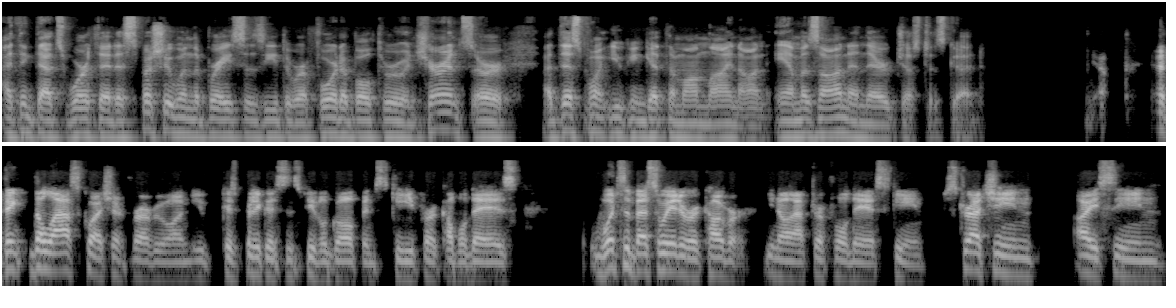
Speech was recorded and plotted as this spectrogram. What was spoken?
I think that's worth it, especially when the brace is either affordable through insurance or at this point you can get them online on Amazon and they're just as good. Yeah. I think the last question for everyone, because particularly since people go up and ski for a couple days, what's the best way to recover, you know, after a full day of skiing? Stretching, icing,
